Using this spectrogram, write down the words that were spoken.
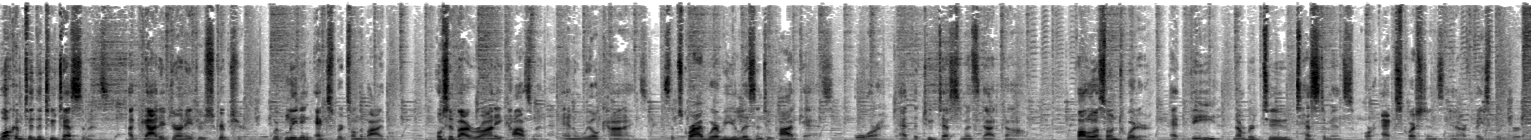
Welcome to the Two Testaments, a guided journey through Scripture with leading experts on the Bible. Hosted by Ronnie Cosman and Will Kynes. Subscribe wherever you listen to podcasts or at thetwotestaments.com. Follow us on Twitter at the number two testaments or ask questions in our Facebook group.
